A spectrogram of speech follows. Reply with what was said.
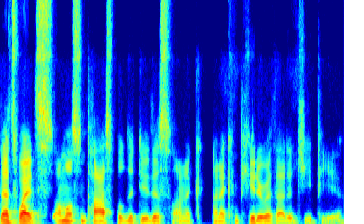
that's why it's almost impossible to do this on a on a computer without a GPU.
